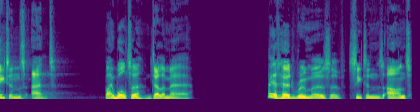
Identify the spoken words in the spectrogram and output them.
Seaton's Aunt by Walter de la Mare I had heard rumours of Seaton's aunt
